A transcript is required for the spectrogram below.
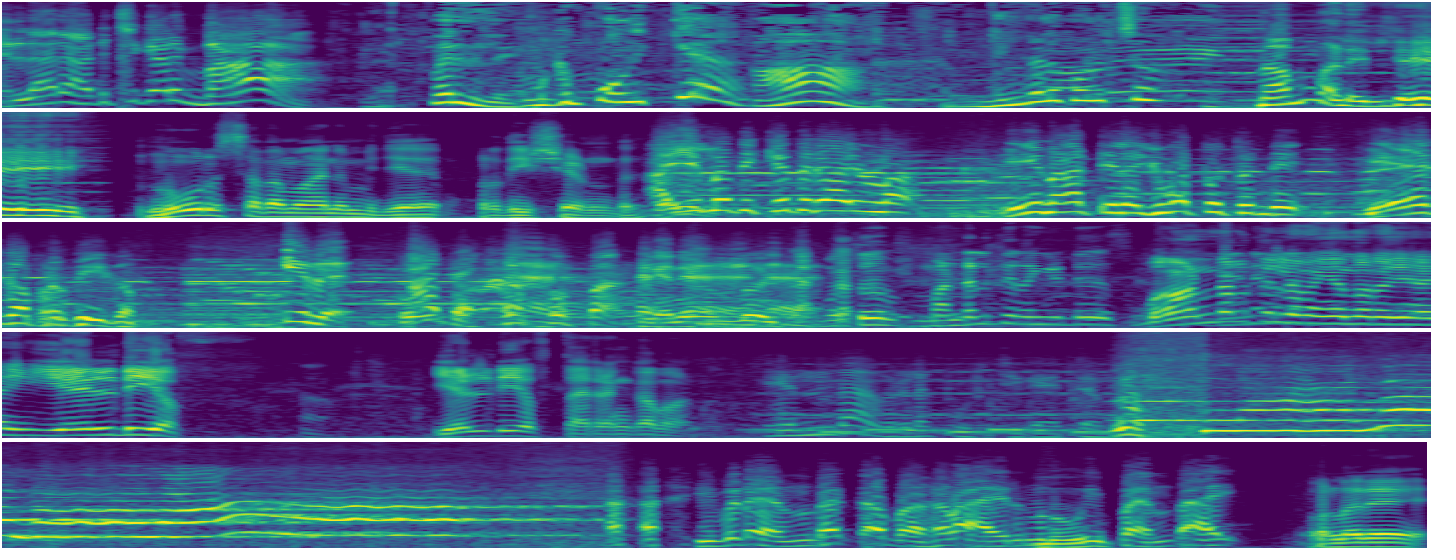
എല്ലാരും അടിച്ചു കയറി വാ. വരുന്നില്ലേ നമുക്ക് പൊളിക്കാം. ആ നിങ്ങൾ പൊളിച്ചോ. നമ്മളില്ലേ. നൂറ് ശതമാനം വിജയ പ്രതീക്ഷയുണ്ട്. അഴിമതിക്കെതിരായുള്ള ഈ നാട്ടിലെ യുവത്വത്തിന്റെ ഏക പ്രതീകം. ഇത്. മണ്ഡലത്തിൽ ഇറങ്ങിയിട്ട് മണ്ഡലത്തിൽ ഇറങ്ങിയെന്ന് പറഞ്ഞാൽ L D F. L D F തരംഗമാണ്. എന്താ അവരുടെ ഇവിടെ എന്തൊക്കെ ബഹളായിരുന്നു? ഇപ്പൊ എന്തായി? വളരെ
